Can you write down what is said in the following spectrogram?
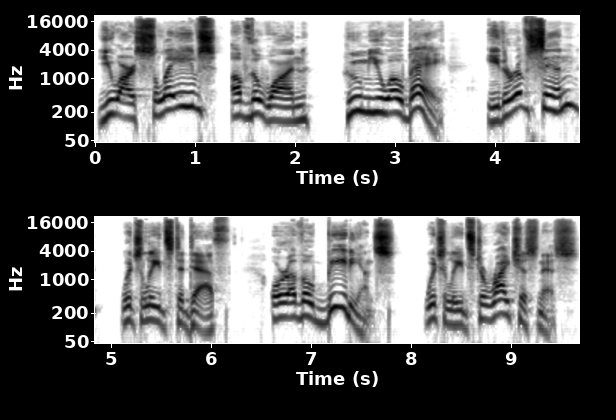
you are slaves of the one whom you obey, either of sin, which leads to death, or of obedience, which leads to righteousness?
